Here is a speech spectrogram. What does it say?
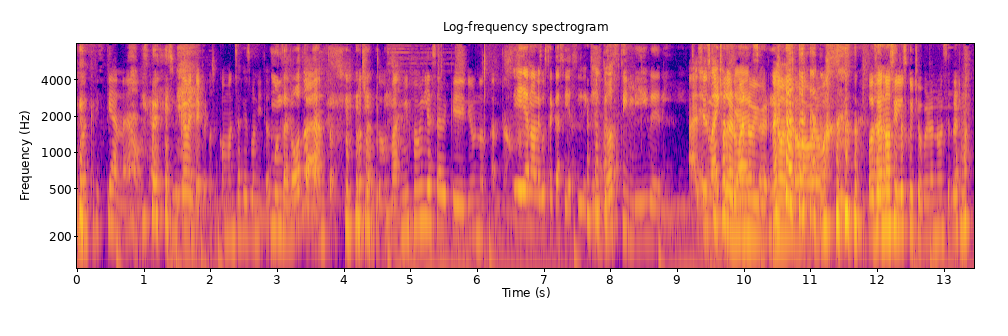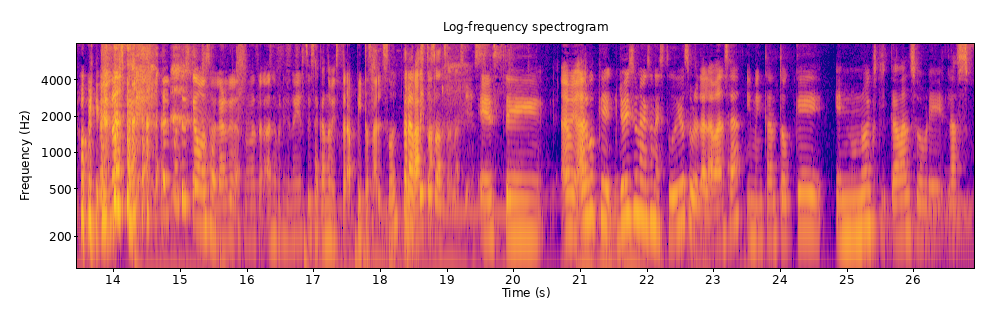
no cristiana, o sea, específicamente, pero como mensajes bonitos. Mundanota. No tanto, no tanto. Mi familia sabe que yo no tanto. Sí, ella no le gusta casi así, de que Justin Bieber y Ah, sí escucho al hermano Bieber. No, no, no, no. O sea, no, sí lo escucho, pero no es el hermano Bieber. No, El punto es que vamos a hablar de las formas de alabanza, porque si no ya estoy sacando mis trapitos al sol. Trapitos al sol, así es. Este, algo que yo hice una vez un estudio sobre la alabanza y me encantó que en uno explicaban sobre las,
